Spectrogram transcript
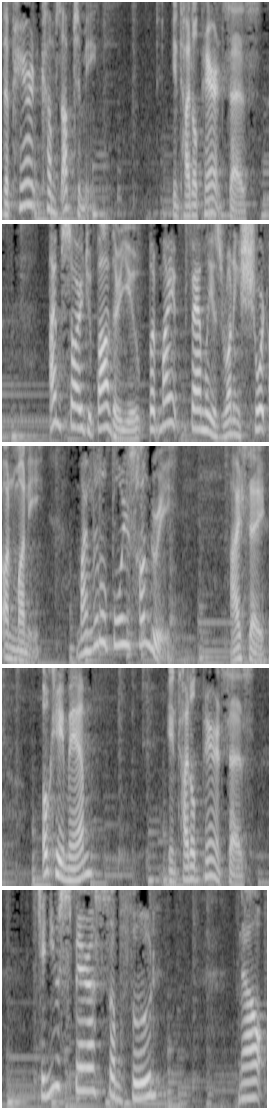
The parent comes up to me. Entitled parent says, I'm sorry to bother you, but my family is running short on money. My little boy is hungry. I say, Okay, ma'am. Entitled parent says, Can you spare us some food? Now,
